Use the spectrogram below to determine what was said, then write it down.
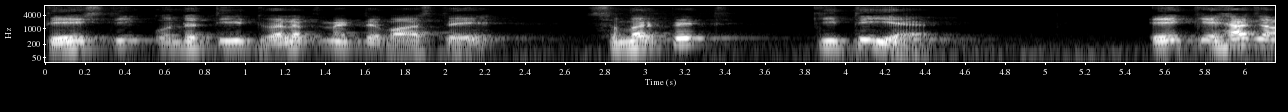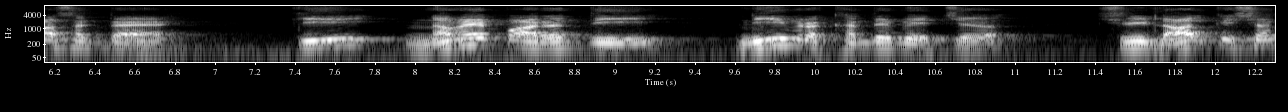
ਦੇਸ਼ ਦੀ ਉન્નਤੀ ਡਿਵੈਲਪਮੈਂਟ ਦੇ ਵਾਸਤੇ ਸਮਰਪਿਤ ਕੀਤੀ ਹੈ। ਇਹ ਕਿਹਾ ਜਾ ਸਕਦਾ ਹੈ ਕਿ ਨਵੇਂ ਭਾਰਤ ਦੀ ਨੀਂਵ ਰੱਖਣ ਦੇ ਵਿੱਚ ਸ਼੍ਰੀ ਲਾਲ ਕਿਸ਼ਨ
